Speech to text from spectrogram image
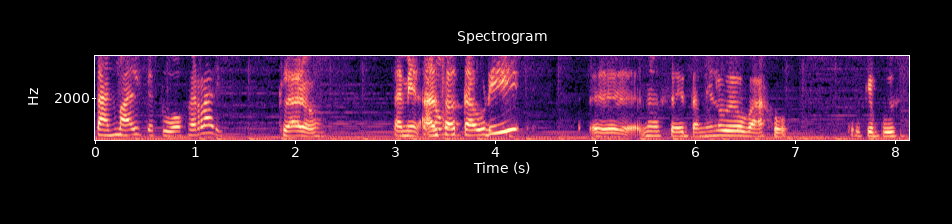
tan mal que tuvo Ferrari. Claro. También Pero- Alfa Tauri, eh, no sé, también lo veo bajo. Porque pues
